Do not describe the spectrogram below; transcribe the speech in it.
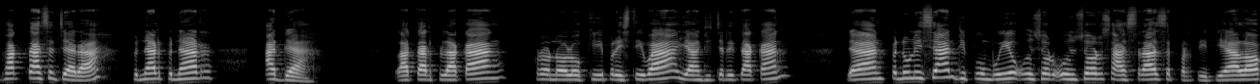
fakta sejarah benar-benar ada latar belakang kronologi peristiwa yang diceritakan dan penulisan dibumbui unsur-unsur sastra seperti dialog,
